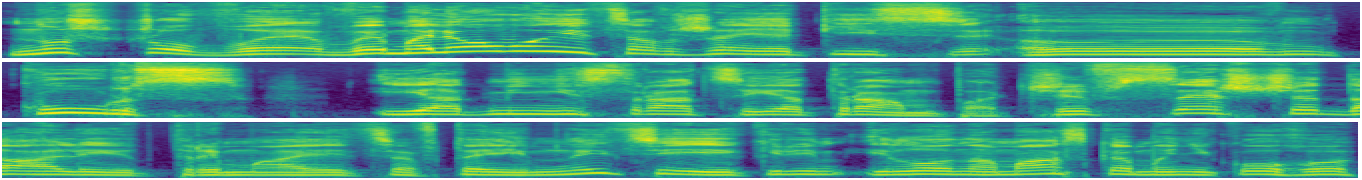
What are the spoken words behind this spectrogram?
Ну що, ви, вимальовується вже якийсь е, курс і адміністрація Трампа? Чи все ще далі тримається в таємниці, і крім Ілона Маска, ми нікого,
